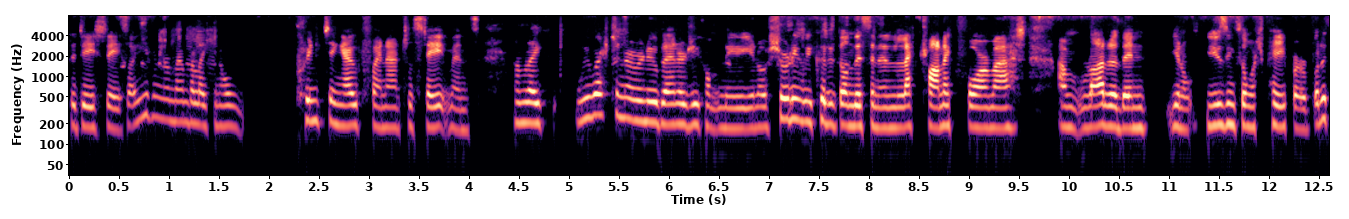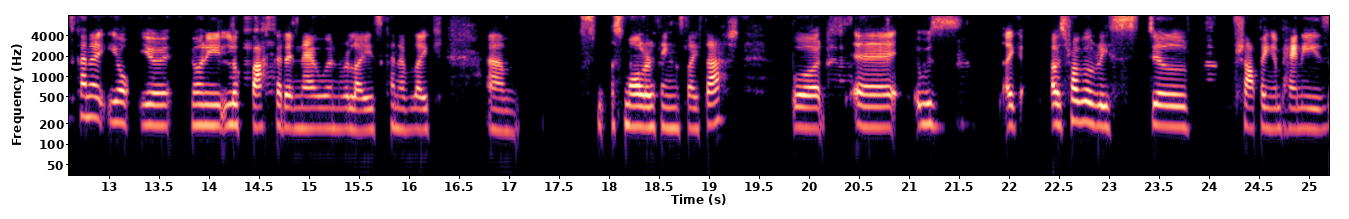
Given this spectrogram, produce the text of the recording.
the day to day. So I even remember like you know printing out financial statements. I'm like, we worked in a renewable energy company, you know, surely we could have done this in an electronic format um, rather than, you know, using so much paper. But it's kind of, you you, you only look back at it now and realize kind of like um, s- smaller things like that but uh, it was like I was probably still shopping in Penneys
